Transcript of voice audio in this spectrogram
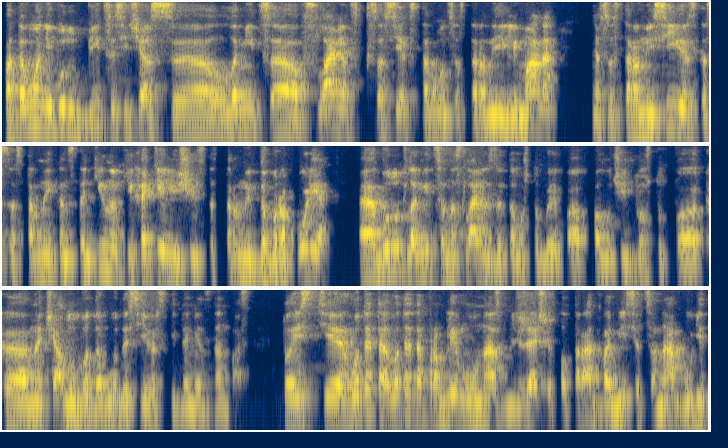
Потому они будут биться сейчас, э, ломиться в Славянск со всех сторон, со стороны Лимана, со стороны Сиверска, со стороны Константиновки, хотели еще и со стороны Доброполья, будут ломиться на Славянск для того, чтобы получить доступ э, к началу водовода Северский Донец-Донбасс. То есть э, вот, это, вот эта проблема у нас в ближайшие полтора-два месяца, она будет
